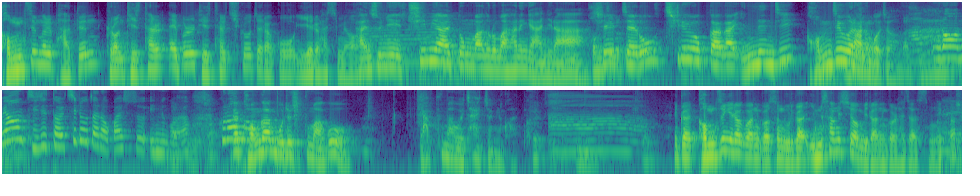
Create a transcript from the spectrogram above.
검증을 받은 그런 디지털 앱을 디지털 치료제라고 이해를 하시면 단순히 취미 활동만으로만 하는 게 아니라 실제로 치료 효과가 있는지 검증을 하는 거죠. 아, 그러면 디지털 치료제라고 할 수 있는 거예요? 그러니까 그러면 건강 보조 식품하고 약품하고의 차이점인 것 같아요. 아. 그러니까 검증이라고 하는 것은 우리가 임상 시험이라는 걸 하지 않습니까? 네.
